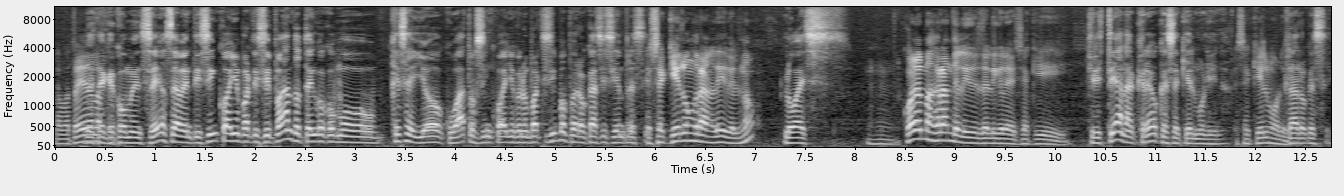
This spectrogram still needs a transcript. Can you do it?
La batalla de Desde la que fe. comencé, o sea, 25 años participando, tengo como, qué sé yo, 4 o 5 años que no participo, pero casi siempre sí. Ezequiel es un gran líder, ¿no? Lo es. ¿Cuál es el más grande líder de la iglesia aquí? Cristiana, creo que Ezequiel Molina. Ezequiel Molina. Claro que sí.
